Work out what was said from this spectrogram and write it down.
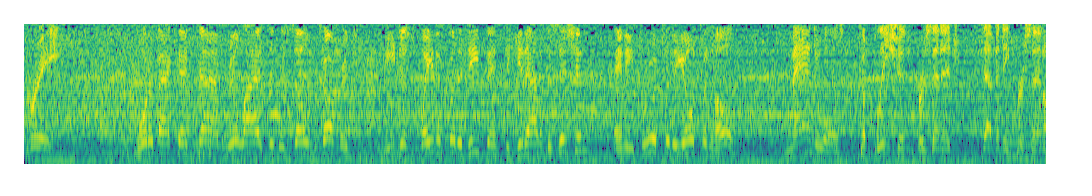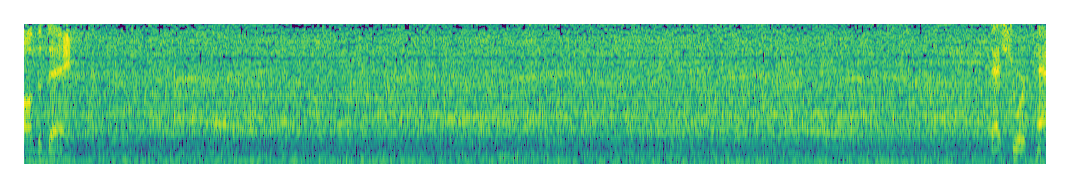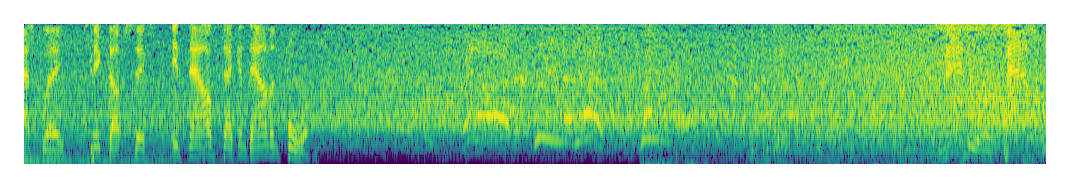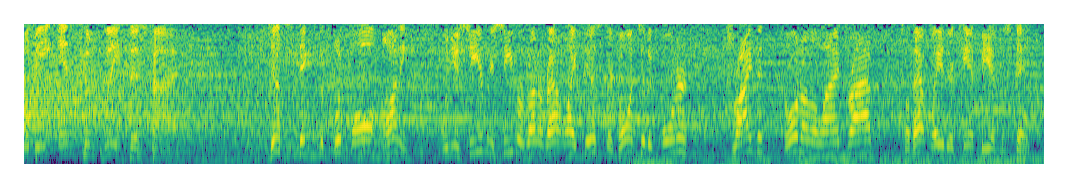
Quarterback that time realized it was zone coverage. He just waited for the defense to get out of position, and he threw it to the open hole. Manuel's completion percentage 70% on the day. Short pass play picked up six. It's now second down and four. Manuel's pass will be incomplete this time. Just stick the football on him. When you see a receiver run a route like this, they're going to the corner, drive it, throw it on a line drive, so that way there can't be a mistake.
